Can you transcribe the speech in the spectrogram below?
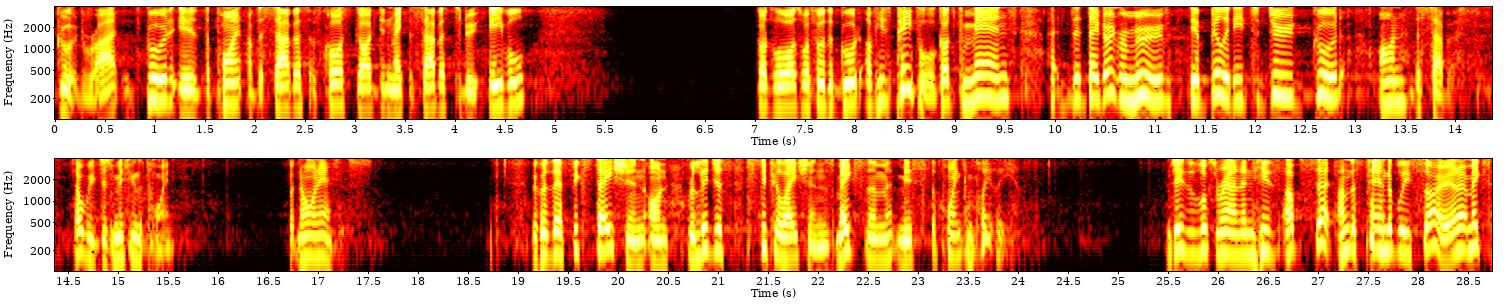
good, right? Good is the point of the Sabbath. Of course, God didn't make the Sabbath to do evil. God's laws were for the good of his people. God's commands, uh, that they don't remove the ability to do good on the Sabbath. That would be just missing the point. But no one answers. Because their fixation on religious stipulations makes them miss the point completely. Jesus looks around and he's upset, understandably so, and it makes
